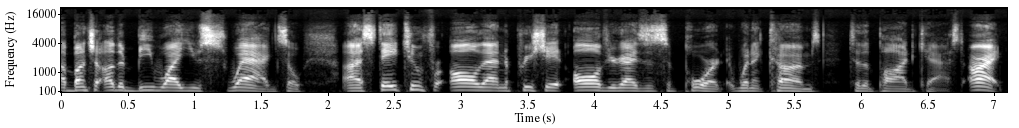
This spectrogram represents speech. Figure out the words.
a, bunch of other BYU swag. So uh, stay tuned for all that and appreciate all of your guys' support when it comes to the podcast. All right.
